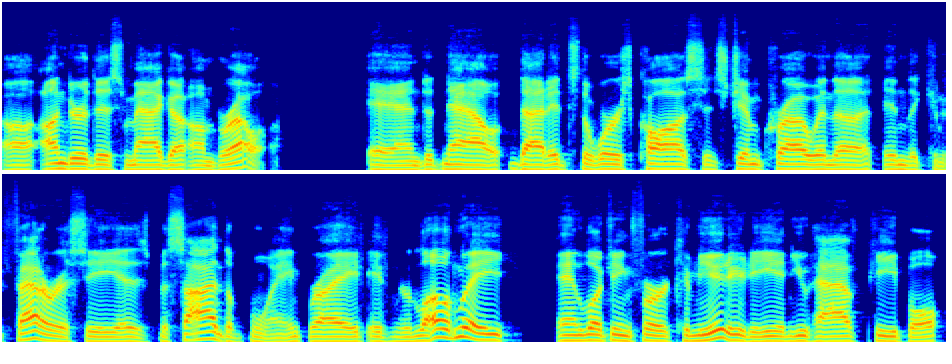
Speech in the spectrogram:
uh, under this MAGA umbrella. And now that it's the worst cause since Jim Crow in the in the Confederacy is beside the point, right? If you're lonely and looking for a community, and you have people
